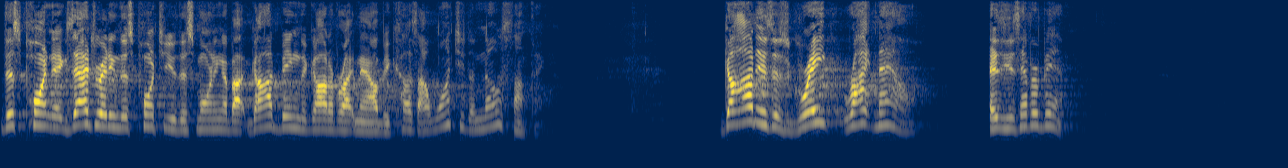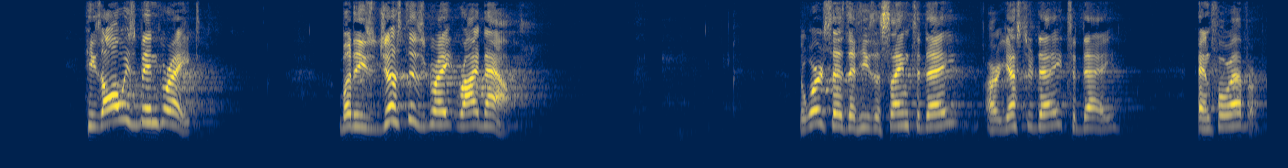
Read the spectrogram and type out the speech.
this point and exaggerating this point to you this morning about God being the God of right now because I want you to know something. God is as great right now as He's ever been. He's always been great, but He's just as great right now. The Word says that He's the same today, or yesterday, today, and forever.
